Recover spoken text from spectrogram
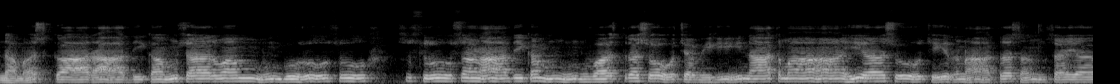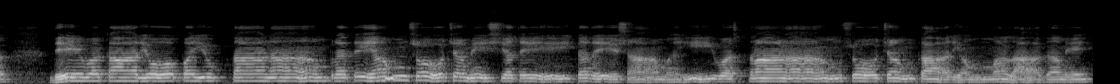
नमस्कारादिकं सर्वं गुरुषु शुश्रूषणादिकं वस्त्रशोचविहीनात्मा ह्यशुचिर्नात्र संशय देवकार्योपयुक्तानां प्रत्ययं शोचमिष्यते इतरेषां हि वस्त्राणां शोचं कार्यं मलागमे।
